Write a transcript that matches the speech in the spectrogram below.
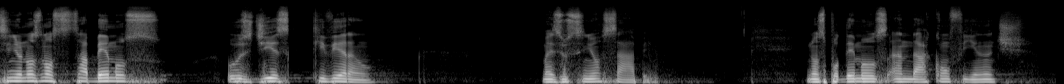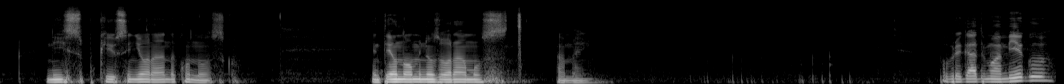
Senhor, nós não sabemos os dias que virão, mas o Senhor sabe. Nós podemos andar confiante nisso, porque o Senhor anda conosco. Em teu nome nos oramos. Amém. Obrigado, meu amigo.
